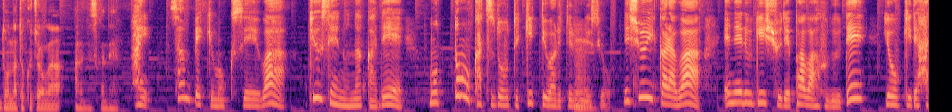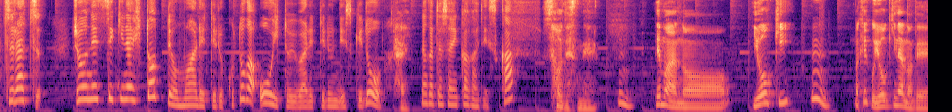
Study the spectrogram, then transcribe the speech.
どんな特徴があるんですかね？はい。三匹木星は、九星の中で最も活動的って言われてるんですよ。で、周囲からはエネルギッシュでパワフルで陽気ではつらつ、情熱的な人って思われてることが多いと言われてるんですけど、はい。永田さんいかがですか？そうですね。うん。でもあのー陽気、うん。まあ、結構陽気なので、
